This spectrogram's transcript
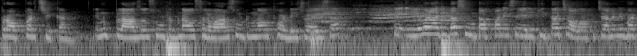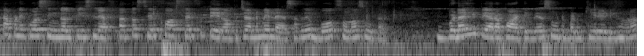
ਪ੍ਰੋਪਰ ਚਿਕਨ ਇਹਨੂੰ ਪਲਾਜ਼ੋ ਸੂਟ ਬਣਾਓ, ਸਲਵਾਰ ਸੂਟ ਬਣਾਓ, ਤੁਹਾਡੀ ਚੋਇਸ ਆ। ਤੇ ਇਹ ਵਾਲਾ ਜਿਹੜਾ ਸੂਟ ਆਪਾਂ ਨੇ ਸੇਲ ਕੀਤਾ 1495 ਬਟ ਆਪਣੇ ਕੋਲ ਸਿੰਗਲ ਪੀਸ ਲੈਫਟ ਆ, ਤਾਂ ਸਿਰਫ ਔਰ ਸਿਰਫ 1395 ਲੈ ਸਕਦੇ ਹੋ, ਬਹੁਤ ਸੋਹਣਾ ਸੂਟ ਹੈ ਬੜਾ ਹੀ ਪਿਆਰਾ ਪਾਰਟੀ ਵੇਅਰ ਸੂਟ ਬਣ ਕੇ ਰੈਡੀ ਹੋਣਾ,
